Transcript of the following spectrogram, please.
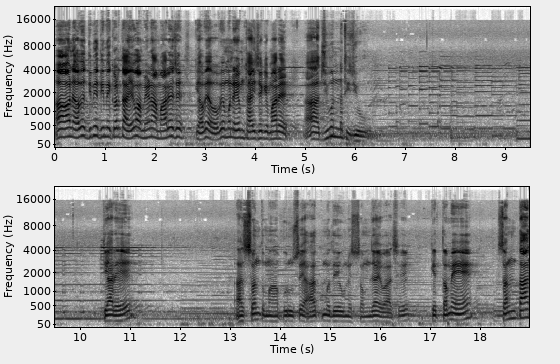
અને હવે ધીમે ધીમે કરતા એવા મેણા મારે છે કે હવે હવે મને એમ થાય છે કે મારે આ જીવન નથી જીવવું. ત્યારે આ સંત મહાપુરુષે આત્મદેવને સમજાવ્યા છે કે તમે સંતાન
